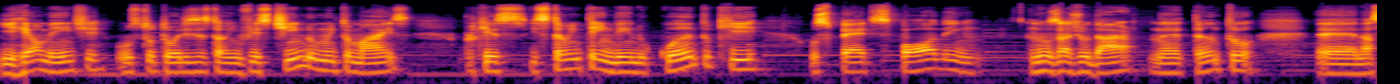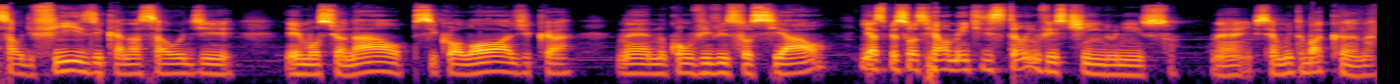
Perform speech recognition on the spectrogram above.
E realmente os tutores estão investindo muito mais porque estão entendendo quanto que os pets podem nos ajudar, né, tanto é, na saúde física, na saúde emocional, psicológica, né, no convívio social, e as pessoas realmente estão investindo nisso, né, isso é muito bacana.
